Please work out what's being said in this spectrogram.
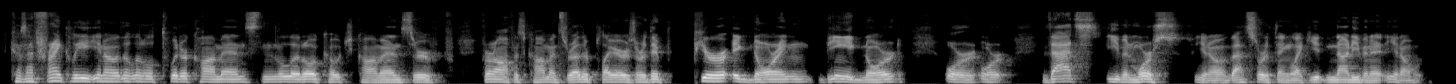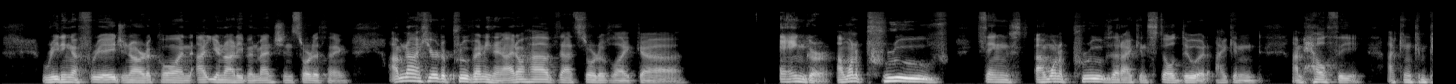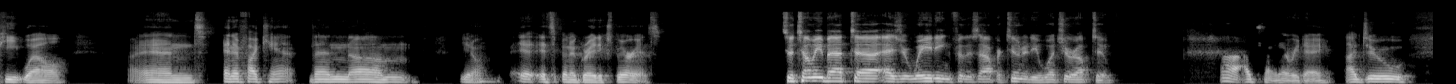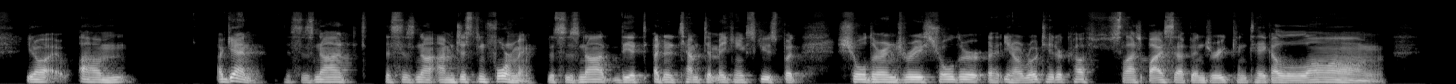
because I frankly, you know, the little Twitter comments and the little coach comments or front office comments or other players or the pure ignoring, being ignored, or or that's even worse, you know, that sort of thing. Like you not even, you know, reading a free agent article and you're not even mentioned, sort of thing. I'm not here to prove anything. I don't have that sort of like uh, anger. I want to prove things. I want to prove that I can still do it. I can. I'm healthy. I can compete well and and if I can't, then um, you know it, has been a great experience. So tell me about uh, as you're waiting for this opportunity, what you're up to. Uh, I train every day. I do, you know. Um, again, this is not this is not i'm just informing. This is not the an attempt at making excuse but shoulder injury shoulder uh, you know rotator cuff slash bicep injury can take a long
